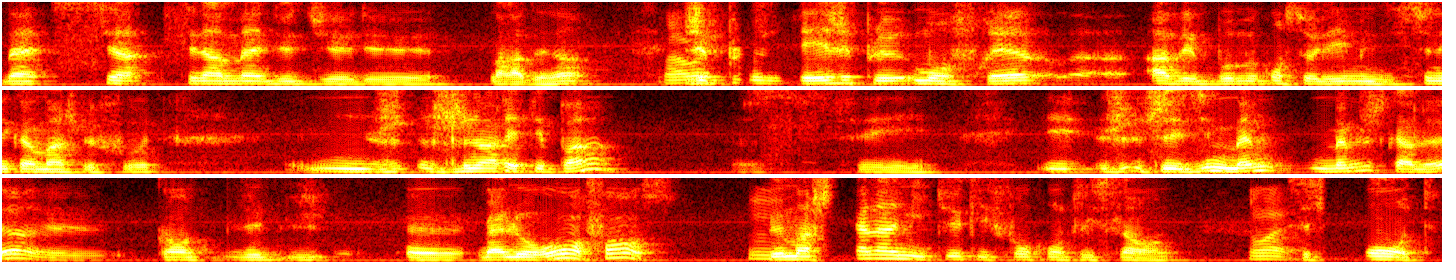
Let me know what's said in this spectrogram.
Ben, c'est la, main de Dieu de Maradona. Ah J'ai pleuré, j'ai pleuré. Mon frère euh, avait beau me consoler, il me dit ce n'est qu'un match de foot. Je, je n'arrêtais pas. C'est, j'ai dit même, même jusqu'à l'heure, euh, quand le, euh, ben, l'euro en France, Mm. le match calamiteux qu'ils font contre l'Islande, Ouais. c'est une honte.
